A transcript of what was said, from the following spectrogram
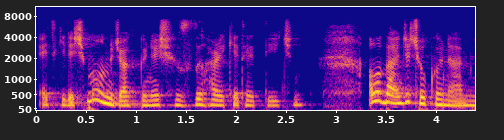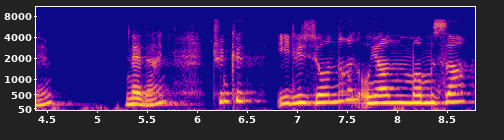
etkileşim olmayacak güneş hızlı hareket ettiği için. Ama bence çok önemli. Neden? Çünkü illüzyondan uyanmamıza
